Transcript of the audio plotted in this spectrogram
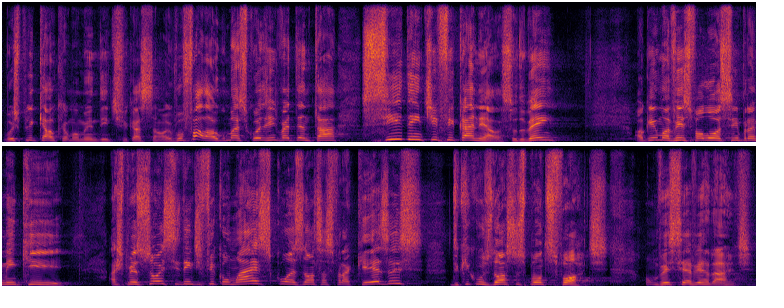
Vou explicar o que é o momento de identificação. Eu vou falar algumas coisas, a gente vai tentar se identificar nelas, tudo bem? Alguém uma vez falou assim para mim que as pessoas se identificam mais com as nossas fraquezas do que com os nossos pontos fortes. Vamos ver se é verdade.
